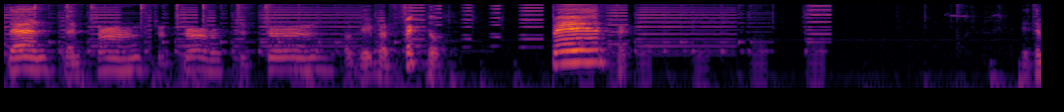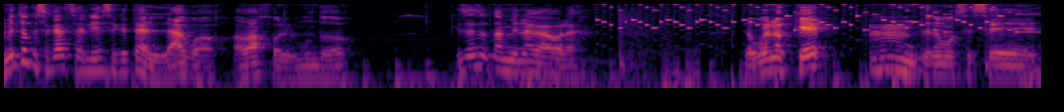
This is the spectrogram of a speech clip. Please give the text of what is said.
Tan. Ok, perfecto. Perfecto. Y también tengo que sacar esa salida secreta del agua, abajo en el mundo 2. Quizás eso también haga ahora. Lo bueno es que mm, tenemos ese...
